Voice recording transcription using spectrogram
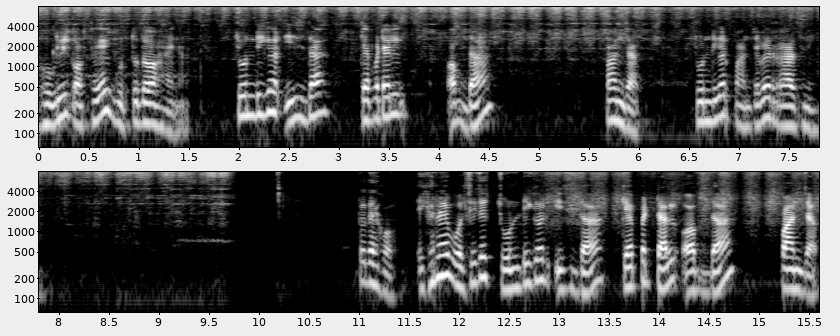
ভৌগোলিক অর্থকে গুরুত্ব দেওয়া হয় না। Chandigarh is the capital of the Punjab Chandigarh পাঞ্জাবের রাজধানী। তো দেখো, এখানে বলছে যে Chandigarh is the capital of the Punjab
